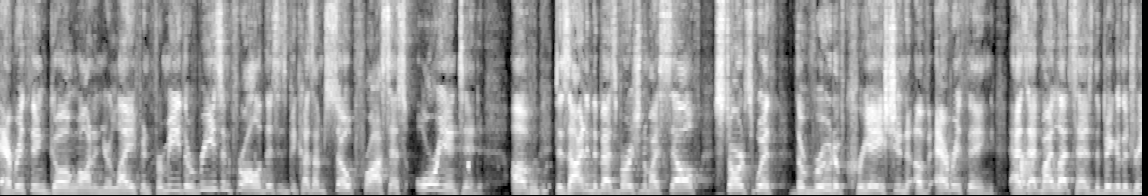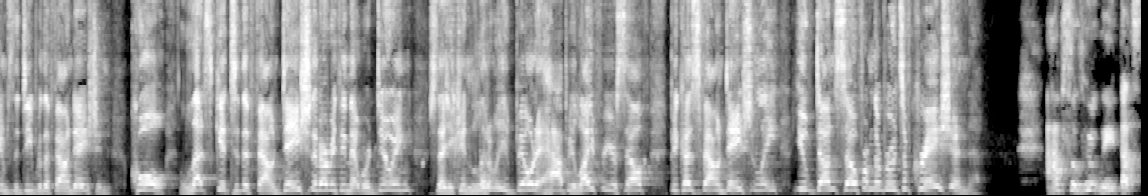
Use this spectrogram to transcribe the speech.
everything going on in your life. And for me, the reason for all of this is because I'm so process oriented of designing the best version of myself starts with the root of creation of everything. As Ed Mylett says, the bigger the dreams, the deeper the foundation. Cool. Let's get to the foundation of everything that we're doing so that you can literally build a happy life for yourself because foundationally, you've done so from the roots of creation. Absolutely. That's,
